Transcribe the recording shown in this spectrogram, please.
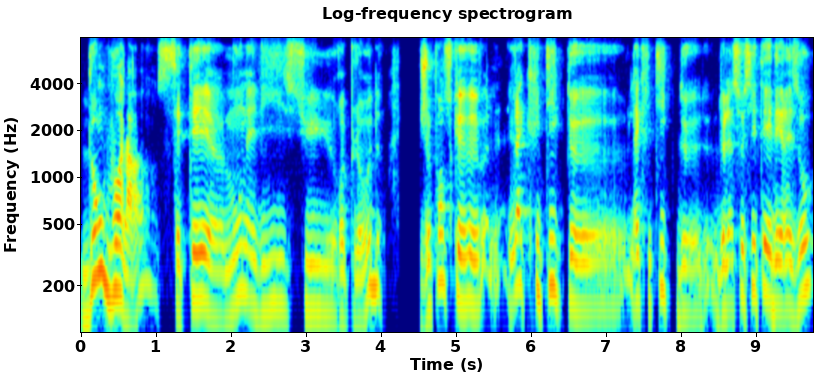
Donc voilà, c'était euh, mon avis sur Upload. Je pense que la critique de la, critique de, la société et des réseaux,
